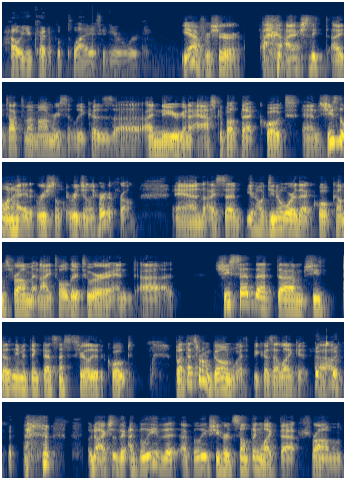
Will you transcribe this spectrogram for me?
how you kind of apply it in your work? Yeah, for sure. I actually I talked to my mom recently because uh, I knew you were going to ask about that quote, and she's the one I had originally originally heard it from. And I said, you know, do you know where that quote comes from? And I told her to her, and uh, she said that um, she doesn't even think that's necessarily the quote, but that's what I'm going with because I like it. Um, no, actually, I believe that I believe she heard something like that from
